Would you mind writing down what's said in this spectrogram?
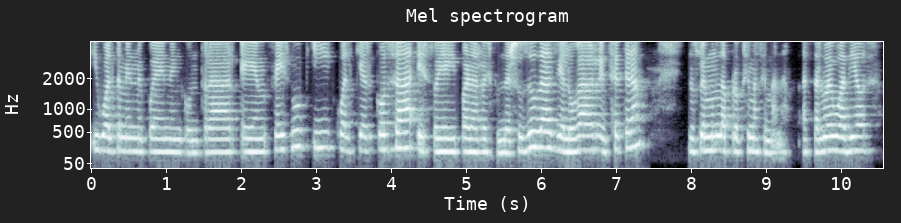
Igual también me pueden encontrar en Facebook y cualquier cosa estoy ahí para responder sus dudas, dialogar, etc. Nos vemos la próxima semana. Hasta luego, adiós.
